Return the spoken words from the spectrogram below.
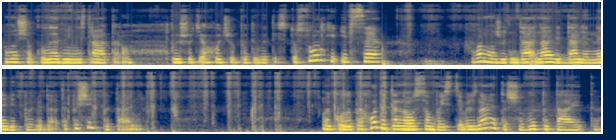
Тому що коли адміністратору пишуть, я хочу подивитись стосунки і все, вам можуть навіть далі не відповідати. Пишіть питання. Ви коли приходите на особисті, ви знаєте, що ви питаєте.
